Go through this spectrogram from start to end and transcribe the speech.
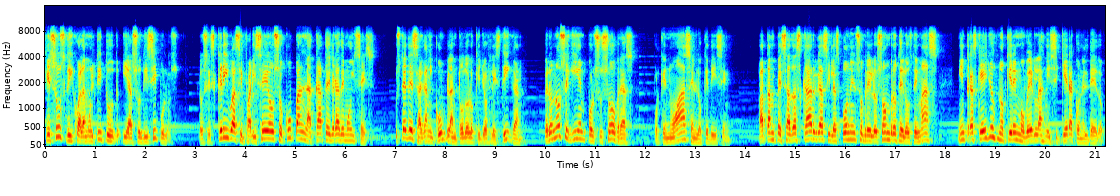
Jesús dijo a la multitud y a sus discípulos, los escribas y fariseos ocupan la cátedra de Moisés. Ustedes hagan y cumplan todo lo que ellos les digan, pero no se guíen por sus obras, porque no hacen lo que dicen. Atan pesadas cargas y las ponen sobre los hombros de los demás, mientras que ellos no quieren moverlas ni siquiera con el dedo.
